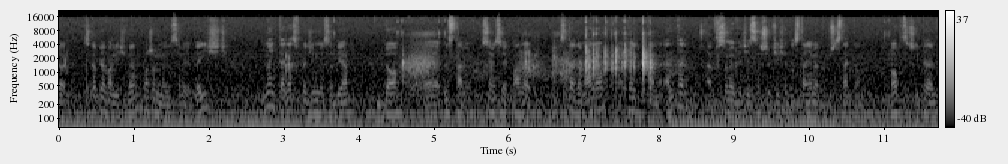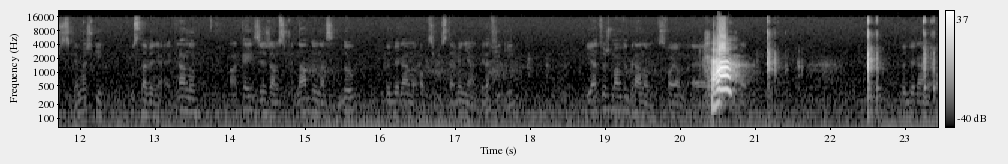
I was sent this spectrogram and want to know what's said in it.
Dobra, skopiowaliśmy, możemy sobie wyjść. No i teraz wchodzimy sobie do e, ustawień. Wpisujemy sobie panel sterowania, ok, klikamy Enter, a w sumie wiecie co, szybciej się dostaniemy poprzez taką opcję, czyli klikamy wszystkie myszki, ustawienia ekranu, ok, zjeżdżamy sobie na dół, na sam dół, wybieramy opcję ustawienia grafiki. Ja tu już mam wybraną swoją... E, Co? Wybieramy opcję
